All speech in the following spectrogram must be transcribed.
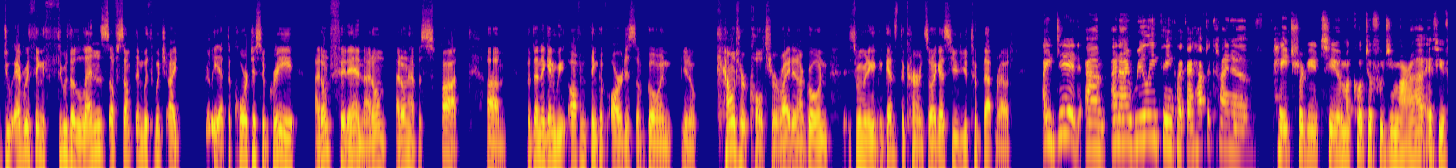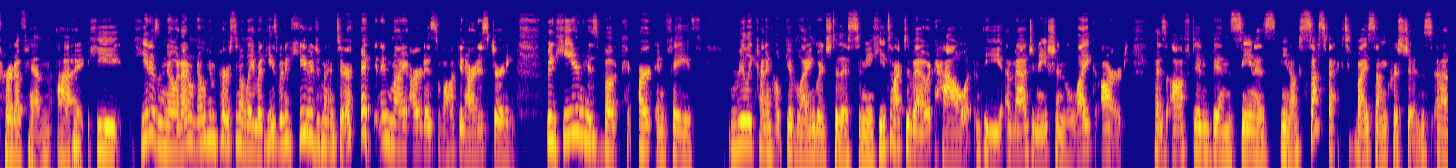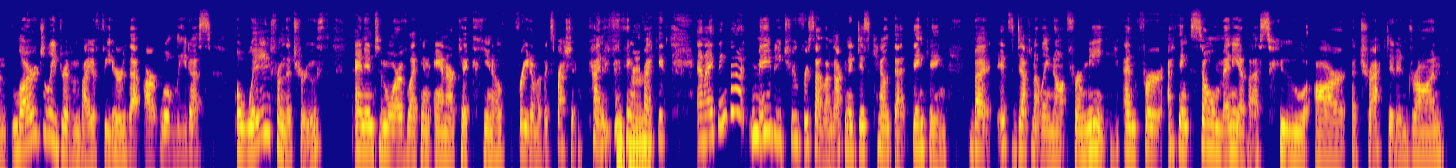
do everything through the lens of something with which I really at the core disagree, I don't fit in. I don't I don't have a spot. Um, but then again, we often think of artists of going, you know, counterculture, right? And are going swimming against the current. So I guess you, you took that route. I did. Um, and I really think like I have to kind of pay tribute to Makoto Fujimura, if you've heard of him. Uh, mm-hmm. He he doesn't know it. I don't know him personally, but he's been a huge mentor in my artist walk and artist journey. But he and his book Art and Faith really kind of helped give language to this to me. He talked about how the imagination, like art, has often been seen as, you know, suspect by some Christians, um, largely driven by a fear that art will lead us away from the truth and into more of like an anarchic, you know, freedom of expression kind of thing, mm-hmm. right? And I think that may be true for some. I'm not going to discount that thinking, but it's definitely not for me. And for, I think, so many of us who are attracted and drawn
